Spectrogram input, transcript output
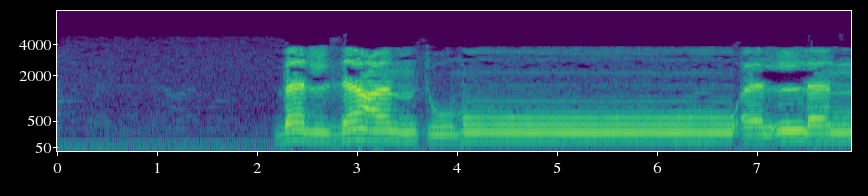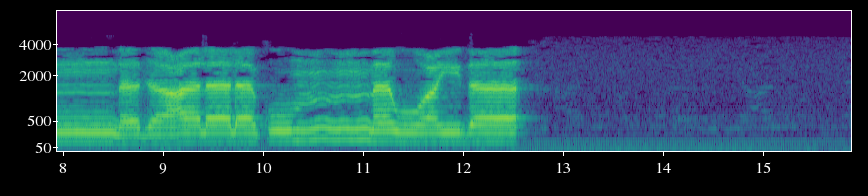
بل زعمتم أن نجعل لكم موعداً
